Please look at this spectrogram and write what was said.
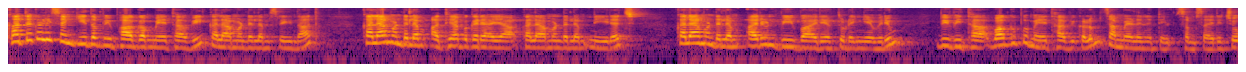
കഥകളി സംഗീത വിഭാഗം മേധാവി കലാമണ്ഡലം ശ്രീനാഥ് കലാമണ്ഡലം അധ്യാപകരായ കലാമണ്ഡലം നീരജ് കലാമണ്ഡലം അരുൺ ബി വാര്യർ തുടങ്ങിയവരും വിവിധ വകുപ്പ് മേധാവികളും സമ്മേളനത്തിൽ സംസാരിച്ചു.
